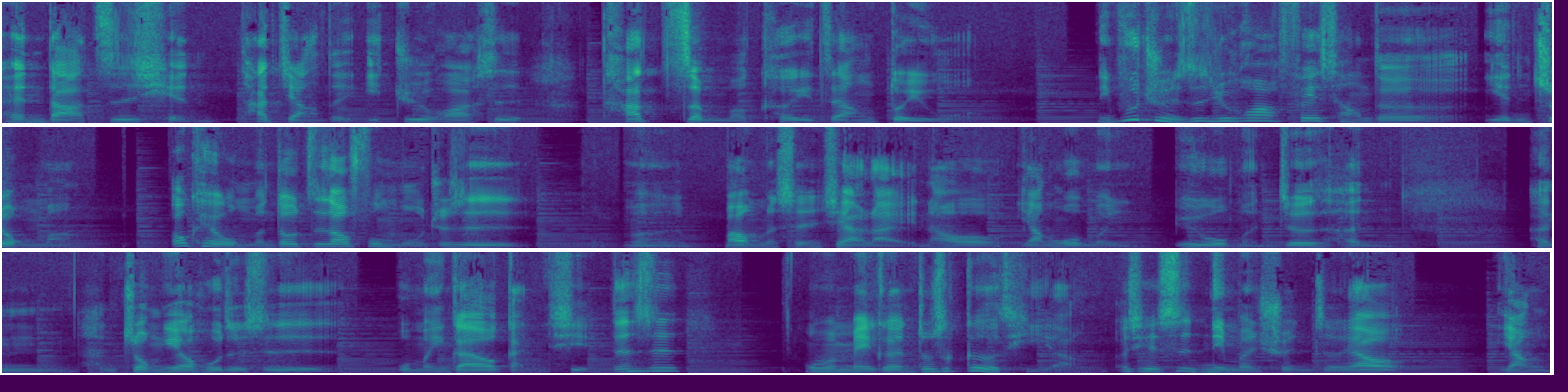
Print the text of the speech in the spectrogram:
Panda 之前，他讲的一句话是：他怎么可以这样对我？你不觉得这句话非常的严重吗？OK，我们都知道父母就是嗯把我们生下来，然后养我们育我们，就是很很很重要，或者是我们应该要感谢，但是。我们每个人都是个体啊，而且是你们选择要养，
